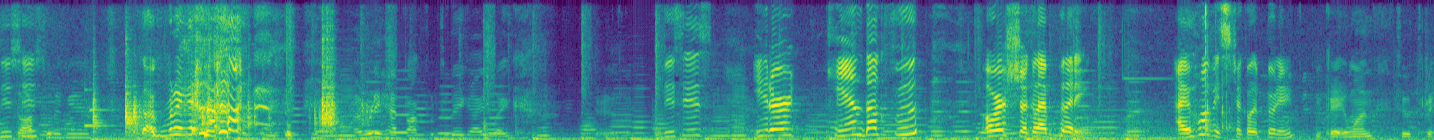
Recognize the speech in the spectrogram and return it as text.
This Dog is food again. dog food again. I already had dog food today, guys. Like. This is either canned dog food or chocolate pudding. I hope it's chocolate pudding. Okay, one, two, three.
